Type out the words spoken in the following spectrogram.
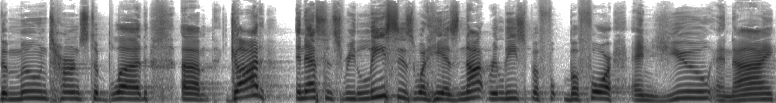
The moon turns to blood. Um, God in essence, releases what he has not released before, and you and I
